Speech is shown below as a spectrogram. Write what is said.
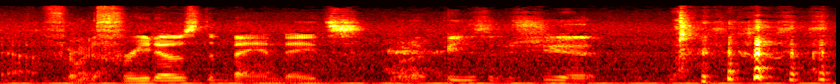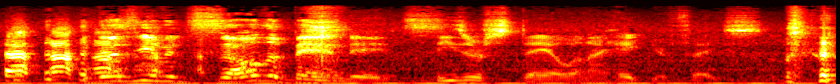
yeah, from Fritos to Band Aids. What a piece of shit. he doesn't even sell the band aids. These are stale, and I hate your face.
